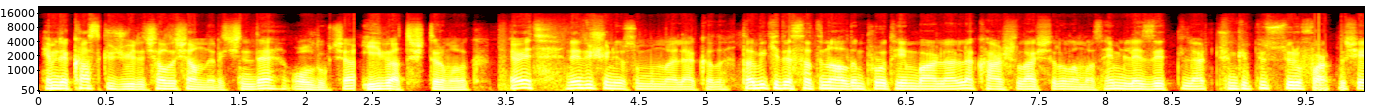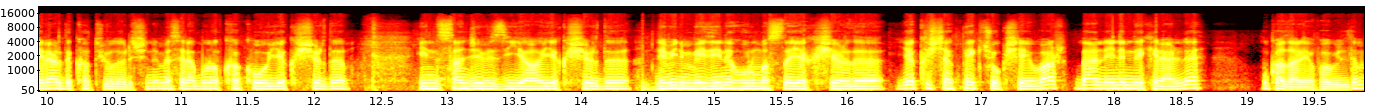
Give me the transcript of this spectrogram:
hem de kas gücüyle çalışanlar için de oldukça iyi bir atıştırmalık. Evet, ne düşünüyorsun bununla alakalı? Tabii ki de satın aldığım protein barlarla karşılaştırılamaz. Hem lezzetliler çünkü bir sürü farklı şeyler de katıyorlar içine. Mesela buna kakao yakışırdı. Hindistan cevizi yağı yakışırdı. Ne bileyim Medine hurması da yakışırdı. Yakışacak pek çok şey var. Ben elimdekilerle bu kadar yapabildim.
